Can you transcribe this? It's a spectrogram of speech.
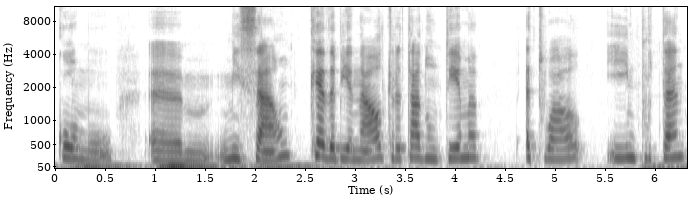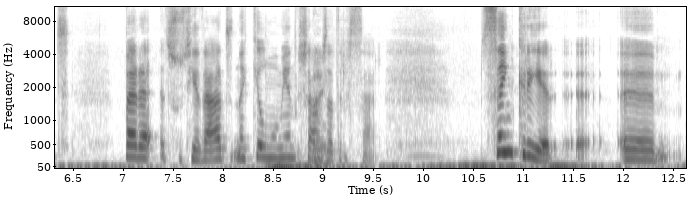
como um, missão, cada Bienal, tratar de um tema atual e importante para a sociedade naquele momento que estávamos a atravessar. Sem querer. Uh, uh,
